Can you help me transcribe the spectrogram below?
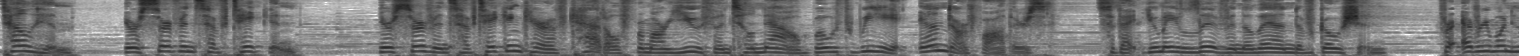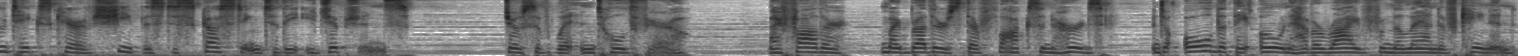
Tell him, your servants have taken your servants have taken care of cattle from our youth until now, both we and our fathers, so that you may live in the land of Goshen. For everyone who takes care of sheep is disgusting to the Egyptians. Joseph went and told Pharaoh, My father, my brothers, their flocks and herds, and all that they own have arrived from the land of Canaan.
